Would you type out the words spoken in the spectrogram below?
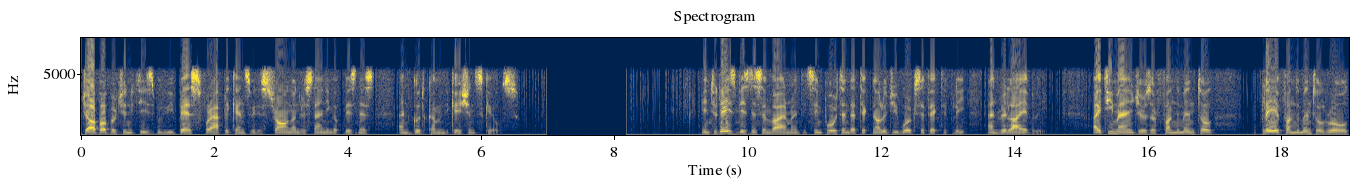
Job opportunities will be best for applicants with a strong understanding of business and good communication skills. In today's business environment, it's important that technology works effectively and reliably. IT managers are fundamental play a fundamental role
